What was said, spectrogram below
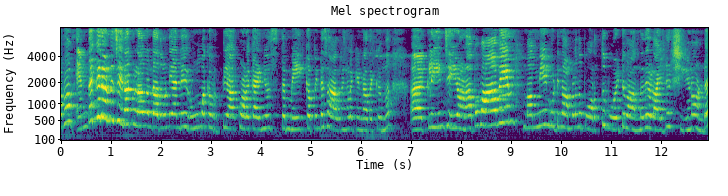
അപ്പം എന്തെങ്കിലും ഒന്ന് ചെയ്താൽ കൊള്ളാമെന്നുണ്ട് അതുകൊണ്ട് ഞാൻ എന്റെ റൂമൊക്കെ വൃത്തിയാക്കുവാണ്. കഴിഞ്ഞ ദിവസത്തെ മേക്കപ്പിന്റെ സാധനങ്ങളൊക്കെ ഉണ്ട്. അതൊക്കെ ഒന്ന് ക്ലീൻ ചെയ്യുവാണ്. അപ്പോൾ വാവയും മമ്മിയും കൂട്ടി നമ്മളൊന്ന് പുറത്ത് പോയിട്ട് വന്നതേ ഉള്ളൂ. അതിന്റെ ക്ഷീണമുണ്ട്.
